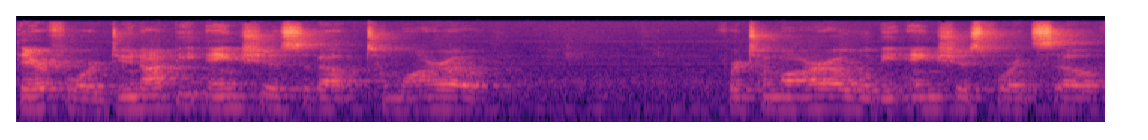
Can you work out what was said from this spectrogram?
Therefore, do not be anxious about tomorrow, for tomorrow will be anxious for itself.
